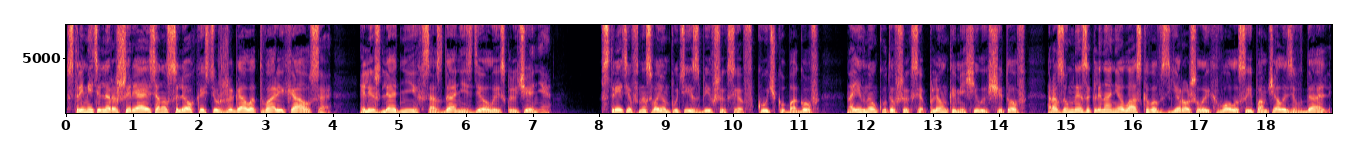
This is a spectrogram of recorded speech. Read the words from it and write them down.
Стремительно расширяясь, оно с легкостью сжигало твари хаоса — и лишь для одних созданий сделала исключение. Встретив на своем пути сбившихся в кучку богов, наивно укутавшихся пленками хилых щитов, разумное заклинание ласково взъерошило их волосы и помчалось вдаль,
